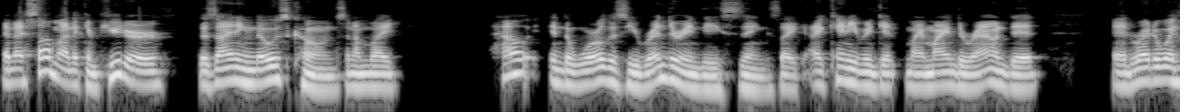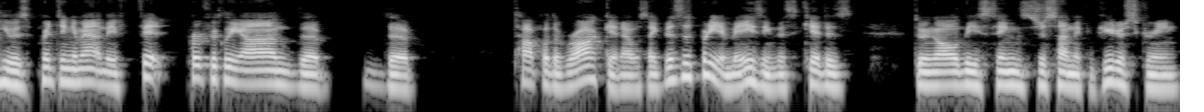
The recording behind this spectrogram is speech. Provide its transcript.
And I saw him on the computer designing nose cones, and I'm like, how in the world is he rendering these things? Like, I can't even get my mind around it. And right away, he was printing them out, and they fit perfectly on the the top of the rocket. I was like, this is pretty amazing. This kid is doing all these things just on the computer screen.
